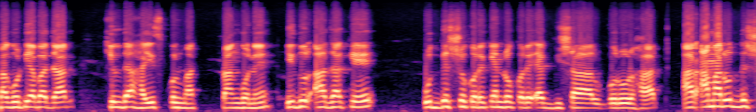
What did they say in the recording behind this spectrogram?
বাগটিয়া বাজার, খিলদা হাই স্কুল মাঠ প্রাঙ্গণে। ঈদুল আজহাকে উদ্দেশ্য করে কেন্দ্র করে এক বিশাল গরুর হাট। আর আমার উদ্দেশ্য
